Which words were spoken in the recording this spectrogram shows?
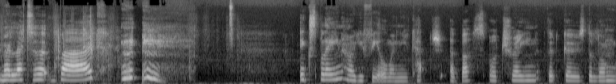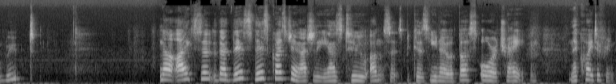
my letter bag. Explain how you feel when you catch a bus or train that goes the long route. Now, I so that this this question actually has two answers because you know a bus or a train, they're quite different.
